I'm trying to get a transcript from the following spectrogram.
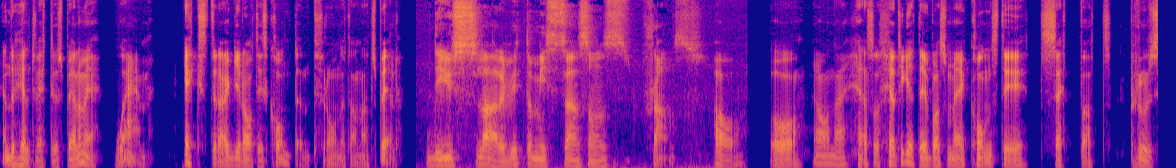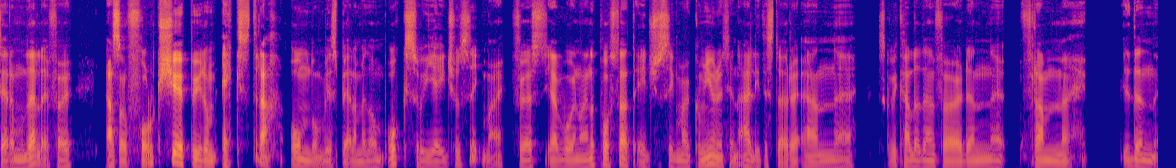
ändå helt vettig att spela med. Wham! Extra gratis content från ett annat spel. Det är ju slarvigt att missa en sån chans. Ja, och ja, nej, alltså jag tycker att det är bara som är ett konstigt sätt att producera modeller för Alltså folk köper ju dem extra om de vill spela med dem också i Age of Sigmar. För jag vågar nog ändå påstå att Age of Sigmar-communityn är lite större än, eh, ska vi kalla den för den, eh, fram, den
